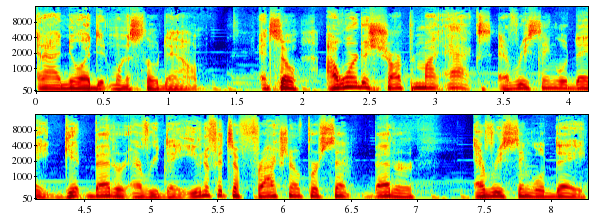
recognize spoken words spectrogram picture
And I knew I didn't want to slow down. And so I wanted to sharpen my axe every single day, get better every day, even if it's a fraction of a percent better every single day.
